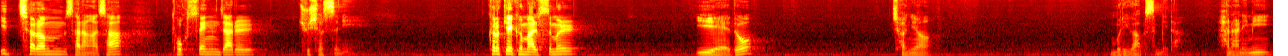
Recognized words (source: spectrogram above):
이처럼 사랑하사 독생자를 주셨으니 그렇게 그 말씀을 이해해도 전혀 무리가 없습니다. 하나님이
